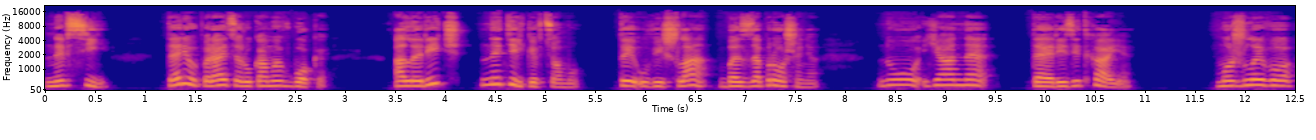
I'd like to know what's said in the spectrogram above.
Не всі. Террі опирається руками в боки. Але річ не тільки в цьому. Ти увійшла без запрошення. Ну, я не. Террі зітхає. Можливо,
